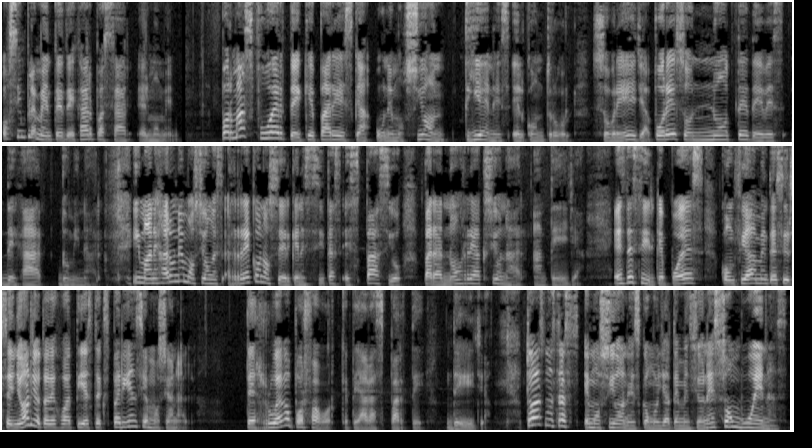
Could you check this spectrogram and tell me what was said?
o simplemente dejar pasar el momento. Por más fuerte que parezca una emoción, tienes el control sobre ella. Por eso no te debes dejar dominar. Y manejar una emoción es reconocer que necesitas espacio para no reaccionar ante ella. Es decir, que puedes confiadamente decir, Señor, yo te dejo a ti esta experiencia emocional. te ruego por favor que te hagas parte de ella. Todas nuestras emociones, como ya te mencioné, son buenas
